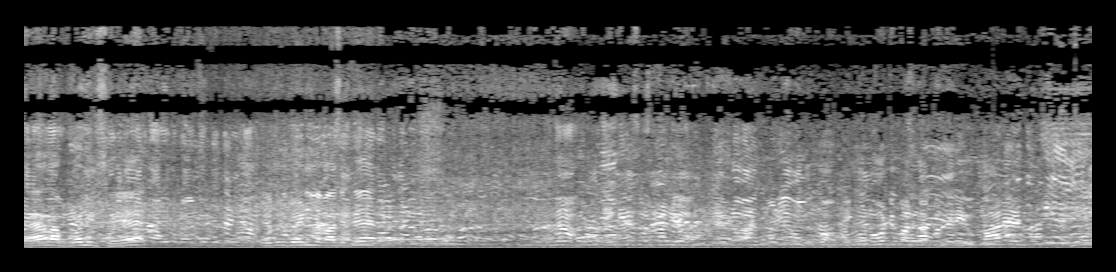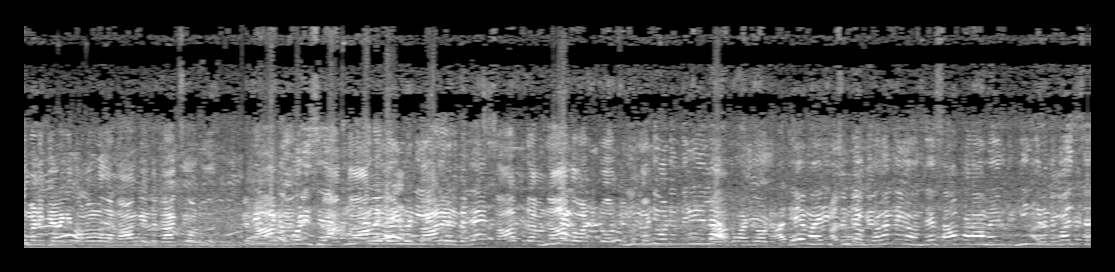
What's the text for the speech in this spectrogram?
கேரளா போலீஸு எப்படி வேடிக்கை பார்த்துட்டு மூணு மணிக்கு இறங்கி தொடங்குறது நாங்கள் இந்த டாக்ஸி ஓடுறது சாப்பிடாம நாங்க வண்டி ஓட்டு வண்டி ஓட்ட தெரியல அதே மாதிரி சின்ன குழந்தைங்க வந்து சாப்பிடாம இருக்கு நீங்க ரெண்டு பல்ஸ்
